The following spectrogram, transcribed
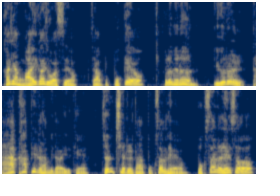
가장 많이 가져왔어요. 자, 보- 볼게요. 그러면은 이거를 다 카피를 합니다. 이렇게. 전체를 다 복사를 해요. 복사를 해서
